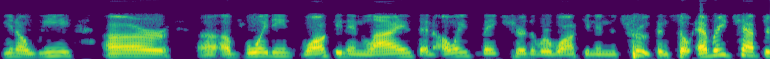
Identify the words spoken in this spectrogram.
you know, we are uh, avoiding walking in lies and always make sure that we're walking in the truth. And so every chapter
